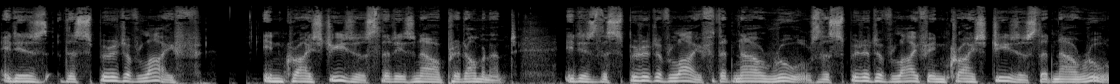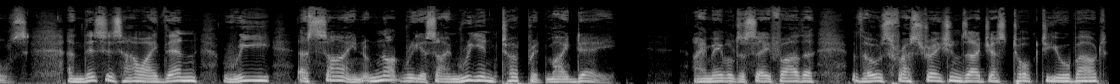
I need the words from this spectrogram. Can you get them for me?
It is the spirit of life in Christ Jesus that is now predominant. It is the Spirit of life that now rules, the Spirit of life in Christ Jesus that now rules. And this is how I then reassign, not reassign, reinterpret my day. I am able to say, Father, those frustrations I just talked to you about,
